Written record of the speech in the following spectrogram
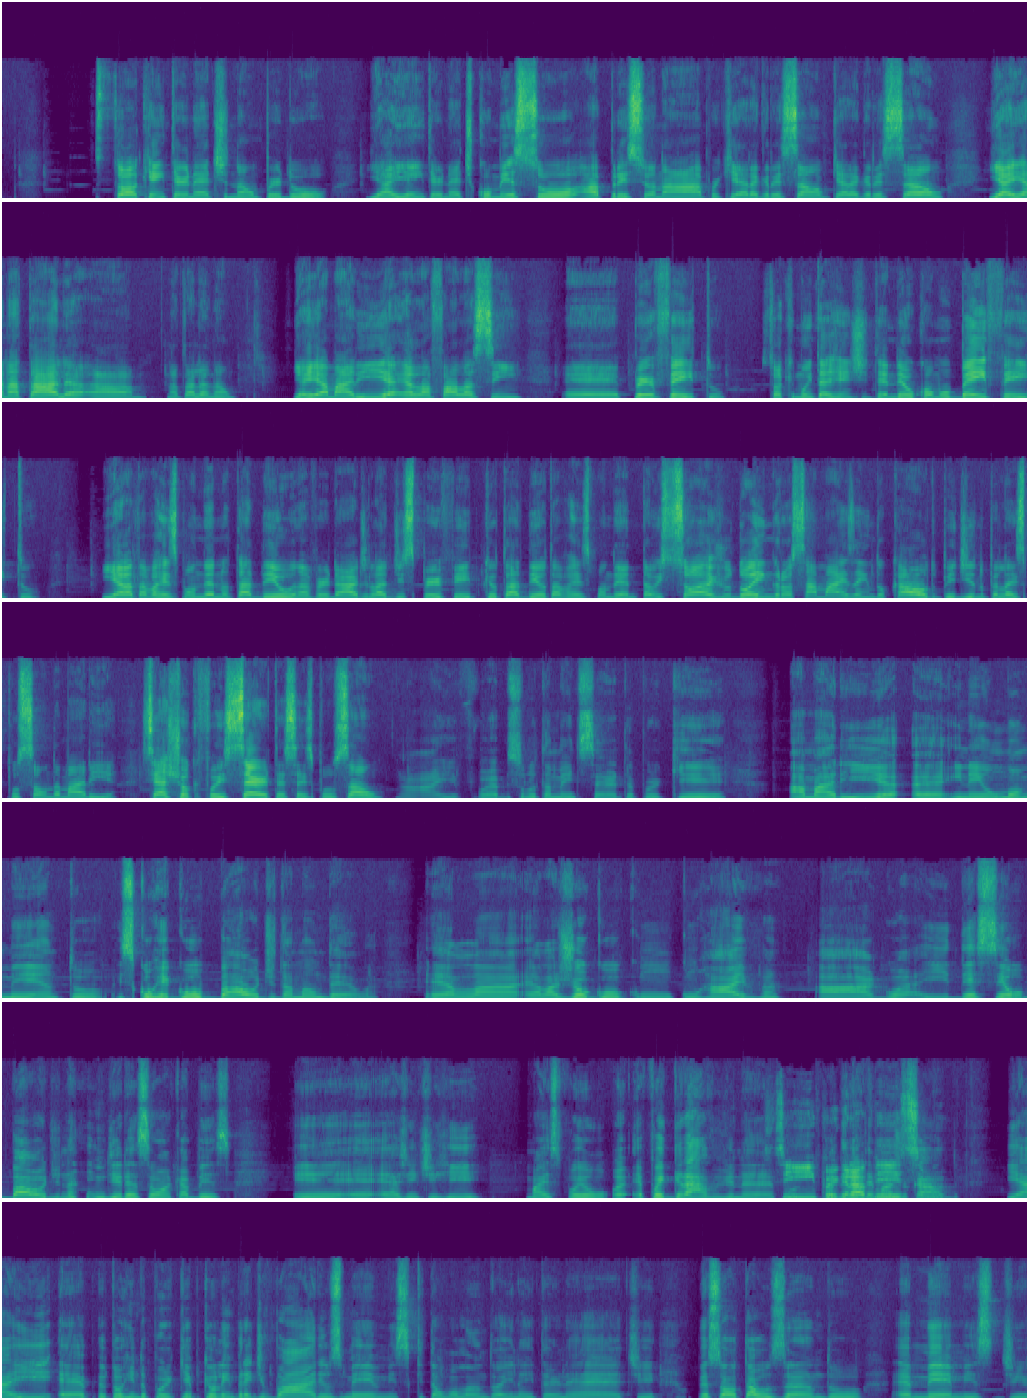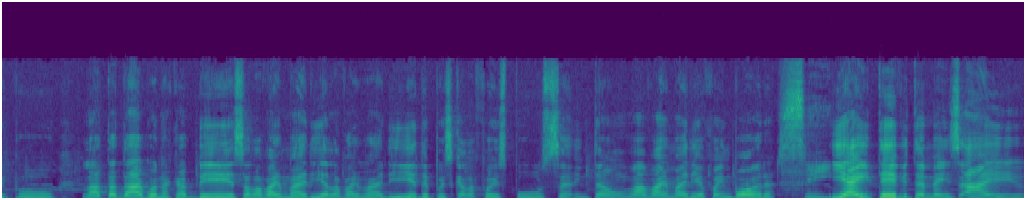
Só que a internet não perdoou. E aí a internet começou a pressionar, porque era agressão, porque era agressão. E aí a Natália, a Natália não. E aí a Maria, ela fala assim, é, perfeito. Só que muita gente entendeu como bem feito. E ela tava respondendo o Tadeu, na verdade. Ela disse perfeito, porque o Tadeu tava respondendo. Então isso só ajudou a engrossar mais ainda o caldo, pedindo pela expulsão da Maria. Você achou que foi certa essa expulsão? Ai, foi absolutamente certa, porque a Maria, é, em nenhum momento, escorregou o balde da mão dela. Ela, ela jogou com, com raiva a água e desceu o balde na- em direção à cabeça. É, é- é, a gente ri, mas foi, é, foi grave, né? Sim, Po- foi poderia ter gravíssimo. E aí, é, eu tô rindo por quê? Porque eu lembrei de vários memes que estão rolando aí na internet. O pessoal tá usando é, memes, tipo, lata d'água na cabeça, lá vai Maria, lá vai Maria, depois que ela foi expulsa, então lá vai Maria foi embora. Sim. E aí teve também, ah, e-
